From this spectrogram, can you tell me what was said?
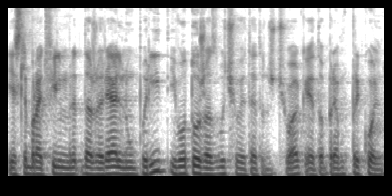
если брать фильм даже реально упыри, его тоже озвучивает этот же чувак, и это прям прикольно.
